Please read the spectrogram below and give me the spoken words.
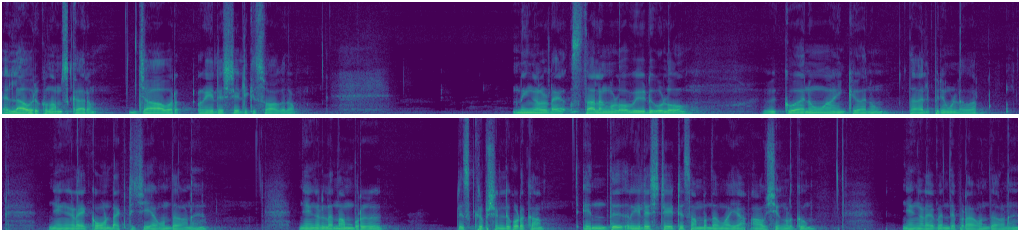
എല്ലാവർക്കും നമസ്കാരം. ജാവർ റിയൽ എസ്റ്റേറ്റിലേക്ക് സ്വാഗതം. നിങ്ങളുടെ സ്ഥലങ്ങളോ വീടുകളോ വിൽക്കുവാനോ വാങ്ങിക്കുവാനോ താല്പര്യമുള്ളവർ ഞങ്ങളെ കോണ്ടാക്റ്റ് ചെയ്യാവുന്നതാണ്. ഞങ്ങളുടെ നമ്പർ ഡിസ്ക്രിപ്ഷനിൽ കൊടുക്കാം. എന്ത് റിയൽ എസ്റ്റേറ്റ് സംബന്ധമായ ആവശ്യങ്ങൾക്കും ഞങ്ങളെ ബന്ധപ്പെടാവുന്നതാണ്.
